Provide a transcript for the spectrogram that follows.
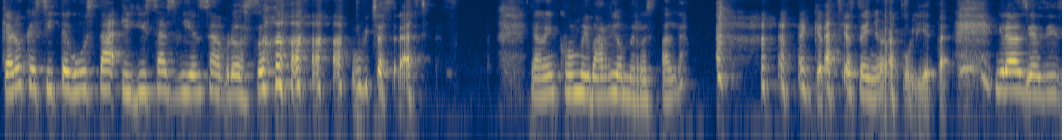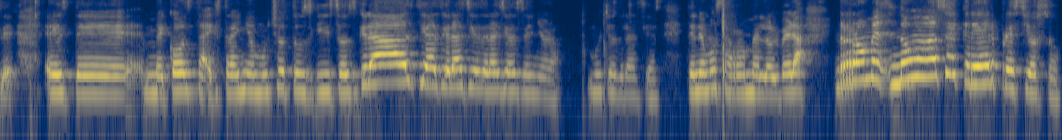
claro que sí te gusta y guisas bien sabroso. Muchas gracias. Ya ven cómo mi barrio me respalda. Gracias, señora Julieta. Gracias, dice. Este, me consta, extraño mucho tus guisos. Gracias, gracias, gracias, señora. Muchas gracias. Tenemos a Rommel Olvera. Rommel, no me vas a creer, precioso.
